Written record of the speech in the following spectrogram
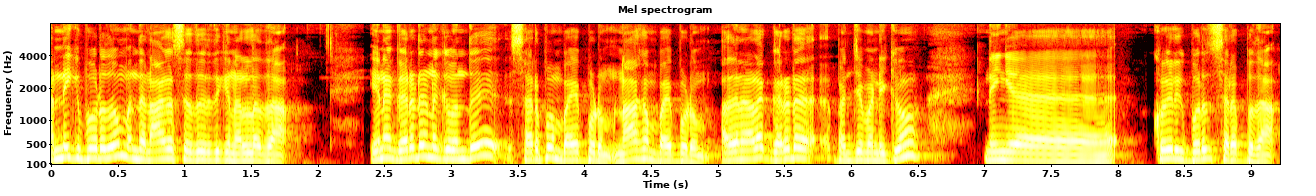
அன்னைக்கு போகிறதும் இந்த நாக சதுர்த்திக்கு நல்லது தான் ஏன்னா கருடனுக்கு வந்து சர்ப்பம் பயப்படும் நாகம் பயப்படும். அதனால் கருட பஞ்சமணிக்கும் நீங்கள் கோயிலுக்கு போகிறது சிறப்பு தான்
